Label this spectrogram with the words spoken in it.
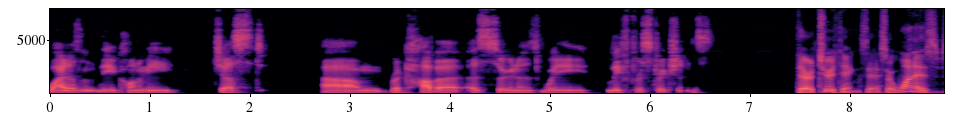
why doesn't the economy just um, recover as soon as we lift restrictions? There are two things there. So one is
